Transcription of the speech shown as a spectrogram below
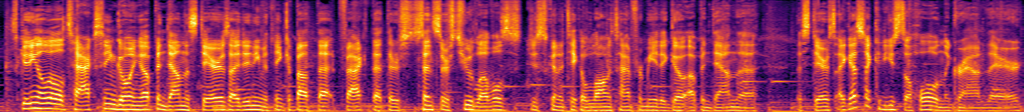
It's getting a little taxing going up and down the stairs. I didn't even think about that fact that there's, since there's two levels, just gonna take a long time for me to go up and down the, the stairs. I guess I could use the hole in the ground there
